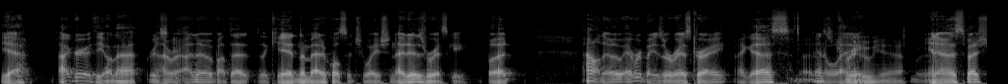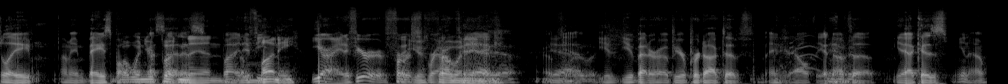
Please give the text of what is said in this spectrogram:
Yeah, I agree with you on that. I, I know about that the kid and the medical situation. That is risky, but I don't know. Everybody's a risk, right? I guess that's true. Yeah. You know, especially I mean baseball. But when like you're I putting is- in but the if money you're right. If you're a first you're round throwing pick, in. Yeah, Yeah. you, you better hope you're productive and you're healthy enough to yeah because you know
